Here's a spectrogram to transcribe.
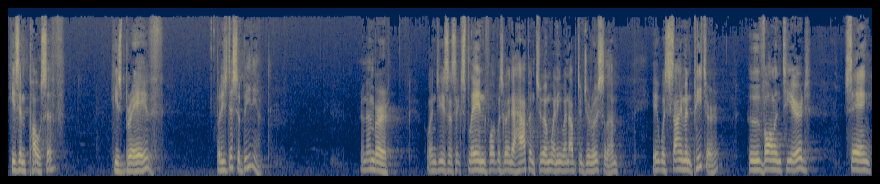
He's impulsive, he's brave, but he's disobedient. Remember when Jesus explained what was going to happen to him when he went up to Jerusalem? It was Simon Peter who volunteered, saying,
